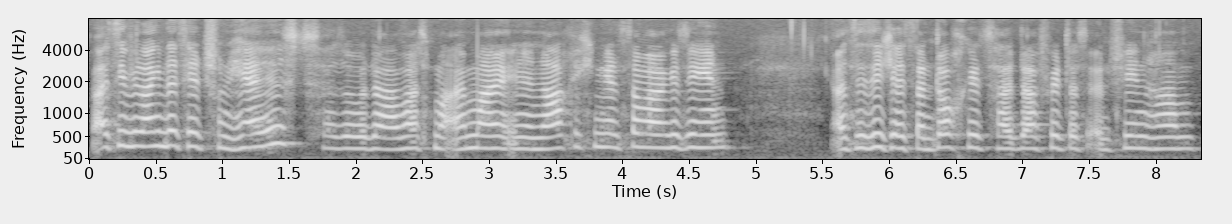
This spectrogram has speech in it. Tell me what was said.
weiß nicht, wie lange das jetzt schon her ist. Also da haben wir es mal einmal in den Nachrichten jetzt nochmal gesehen, als sie sich jetzt dann doch jetzt halt dafür das entschieden haben,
